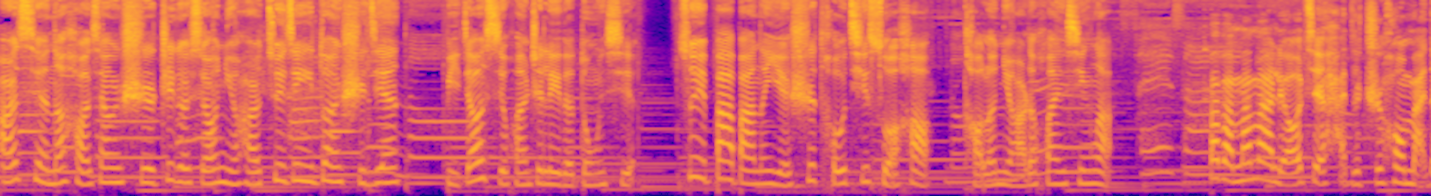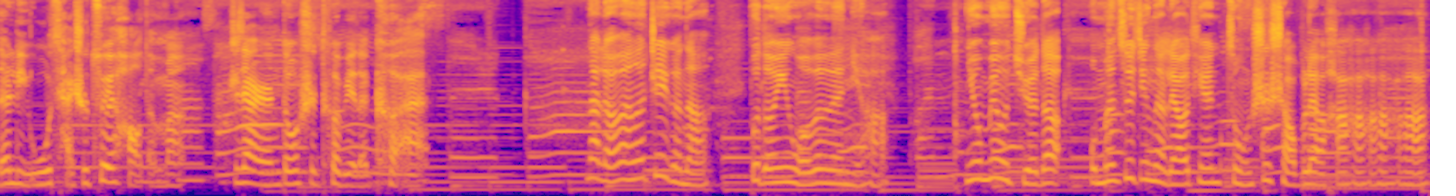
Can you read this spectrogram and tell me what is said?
而且呢，好像是这个小女孩最近一段时间。比较喜欢这类的东西，所以爸爸呢也是投其所好，讨了女儿的欢心了。爸爸妈妈了解孩子之后买的礼物才是最好的嘛，这家人都是特别的可爱。那聊完了这个呢，不得应我问问你哈，你有没有觉得我们最近的聊天总是少不了哈哈哈哈哈？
